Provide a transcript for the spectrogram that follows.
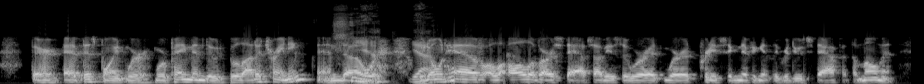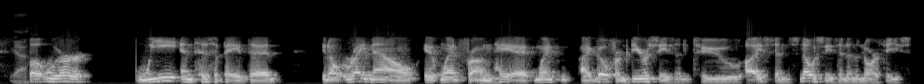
they're at this point we're we're paying them to do a lot of training and uh, yeah, yeah. we don't have all, all, of our staffs. Obviously, we're at we're at pretty significantly reduced staff at the moment, yeah. but we're we anticipate that you know right now it went from hey I went I go from deer season to ice and snow season in the Northeast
